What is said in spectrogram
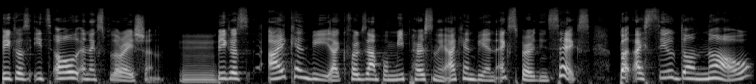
because it's all an exploration. Mm. because I can be like, for example, me personally, I can be an expert in sex, but I still don't know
